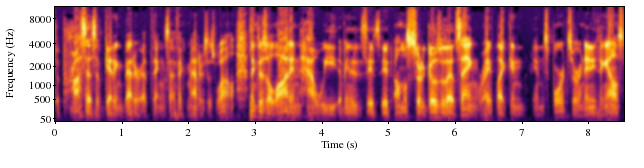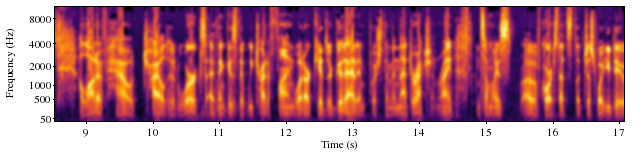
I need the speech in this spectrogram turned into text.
the process of getting better at things, I think matters as well. I think there's a lot in how we. I mean, it's, it's it almost sort of goes without saying, right? Like in in sports or in anything else, a lot of how childhood works, I think, is that we try to find what our kids are good at and push them in that direction, right? In some ways, of course, that's just what you do.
